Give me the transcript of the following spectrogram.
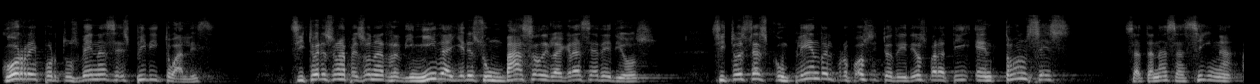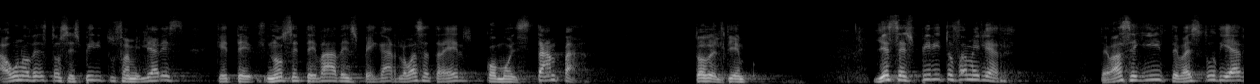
corre por tus venas espirituales, si tú eres una persona redimida y eres un vaso de la gracia de Dios, si tú estás cumpliendo el propósito de Dios para ti, entonces Satanás asigna a uno de estos espíritus familiares que no se te va a despegar, lo vas a traer como estampa todo el tiempo. Y ese espíritu familiar te va a seguir, te va a estudiar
